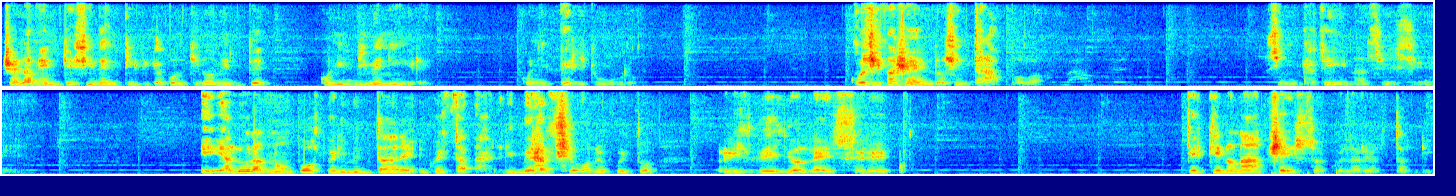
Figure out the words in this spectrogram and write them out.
Cioè la mente si identifica continuamente con il divenire, con il perituro. Così facendo si intrappola, si incatena, si, si- e allora non può sperimentare questa liberazione, questo risveglio all'essere perché non ha accesso a quella realtà lì.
